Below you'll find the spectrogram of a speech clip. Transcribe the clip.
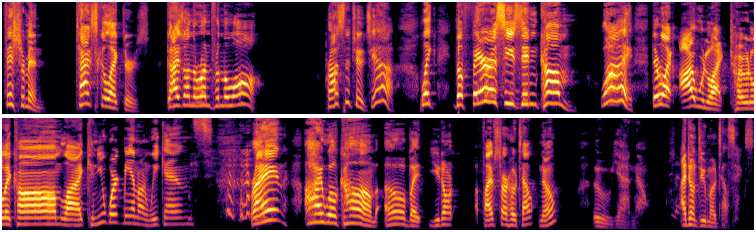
Fishermen, tax collectors, guys on the run from the law, prostitutes. Yeah. Like the Pharisees didn't come. Why? They were like, I would like totally come. Like, can you work me in on weekends? right? I will come. Oh, but you don't, a five star hotel? No? Ooh, yeah, no. I don't do Motel 6.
